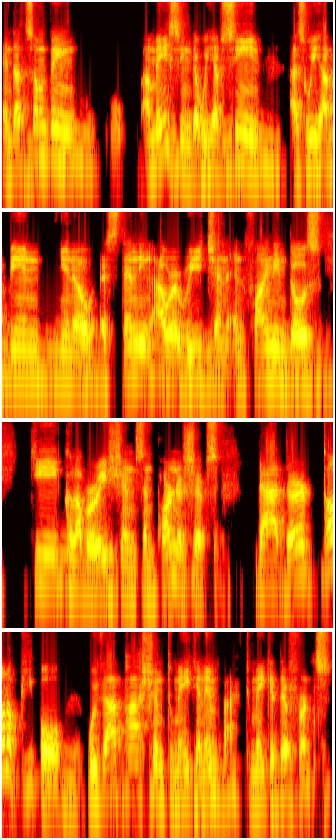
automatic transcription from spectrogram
And that's something amazing that we have seen as we have been, you know, extending our reach and, and finding those key collaborations and partnerships that there are a ton of people with that passion to make an impact, to make a difference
